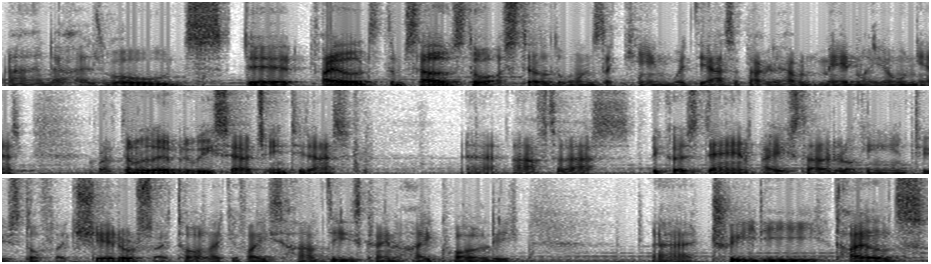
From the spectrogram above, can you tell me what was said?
and it has roads. The tiles themselves though are still the ones that came with the asset pack. I haven't made my own yet, but I've done a little bit of research into that. Uh, after that, because then I started looking into stuff like shaders. I thought like if I have these kind of high quality uh, 3D tiles,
